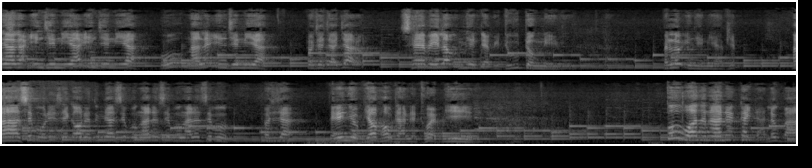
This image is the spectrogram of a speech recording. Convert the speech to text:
များကအင်ဂျင်နီယာအင်ဂျင်နီယာဟိုငါလည်းအင်ဂျင်နီယာတော့ကြာကြာကြာတော့ဆယ်ပေလောက်အမြင့်တက်ပြီးဒူးတုံနေပြီဘယ်လိုအင်ဂျင်နီယာဖြစ်အာစစ်ဖို့လေးစိတ်ကောင်းတယ်သူများစစ်ဖို့ငါလည်းစစ်ဖို့ငါလည်းစစ်ဖို့တော့ကြာကြာတရင်ညို့ပြောက်ဖောက်တာနဲ့ထွက်ပြေးကိုယ်ဝါဒနာနဲ့ကြိုက်တာလုပ်ပါ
